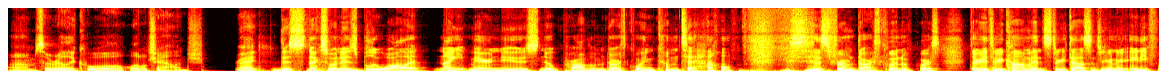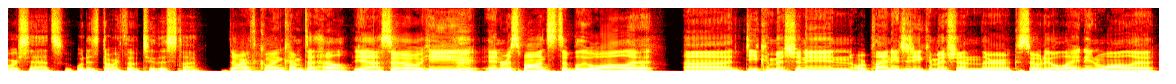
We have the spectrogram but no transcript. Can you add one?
Um, so really cool little challenge. Right. This next one is Blue Wallet Nightmare News. No problem. Darth Coin come to help. this is from Darth Coin, of course. 33 comments, 3,384 sats. What is Darth up to this time? Darth Coin come to help. Yeah. So he, in response to Blue Wallet uh, decommissioning or planning to decommission their custodial Lightning wallet,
